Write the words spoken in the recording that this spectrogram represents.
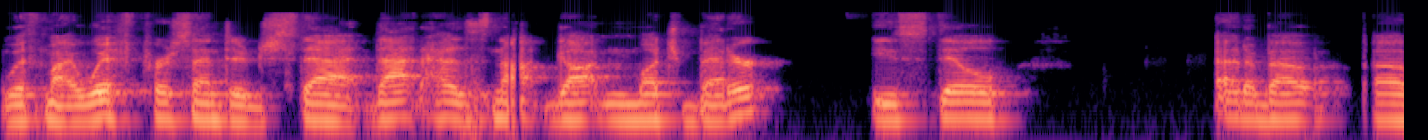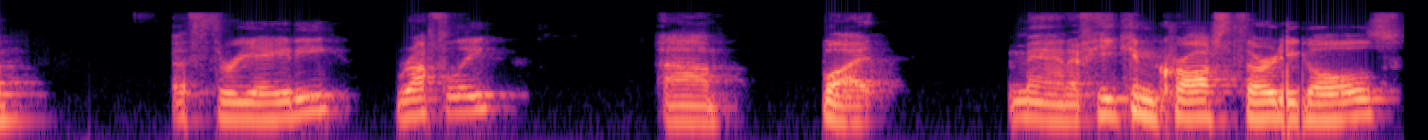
with my whiff percentage stat. That has not gotten much better. He's still at about uh, a 380 roughly. Um, but man, if he can cross 30 goals,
